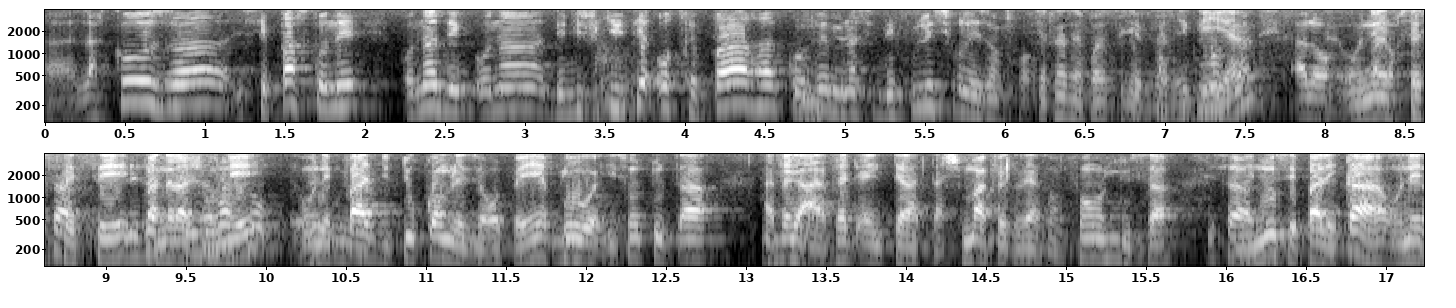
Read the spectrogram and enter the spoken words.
euh, la cause, c'est parce qu'on est, on a des, on a des difficultés autre part qu'on veut mm. maintenant se défouler sur les enfants. C'est très important ce que vous avez dit. Hein. Alors, on est très stressé pendant la journée. on n'est pas du tout comme les Européens. Pour, ils sont tout temps avec, avec un tel attachement avec les enfants, tout ça. Mais nous, ce n'est pas le cas. On est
